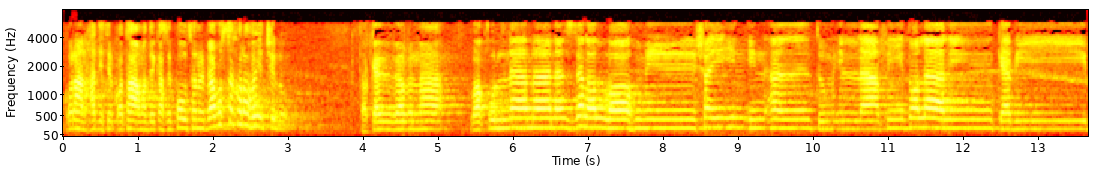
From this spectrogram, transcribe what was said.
কোরআন হাদিসের কথা আমাদের কাছে পৌঁছানোর ব্যবস্থা করা হয়েছিল। وقلنا ما نزل الله من شيء إن أنتم إلا في ضلال كبير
